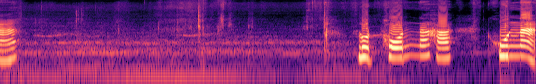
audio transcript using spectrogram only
นะ หลุดพ้นนะคะ คุณน่ะ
